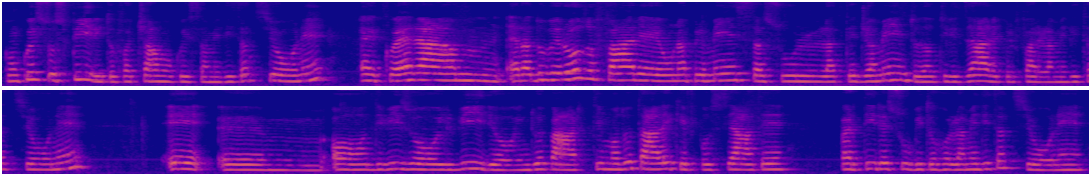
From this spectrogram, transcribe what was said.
con questo spirito facciamo questa meditazione. Ecco, era, era doveroso fare una premessa sull'atteggiamento da utilizzare per fare la meditazione e ehm, ho diviso il video in due parti in modo tale che possiate partire subito con la meditazione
